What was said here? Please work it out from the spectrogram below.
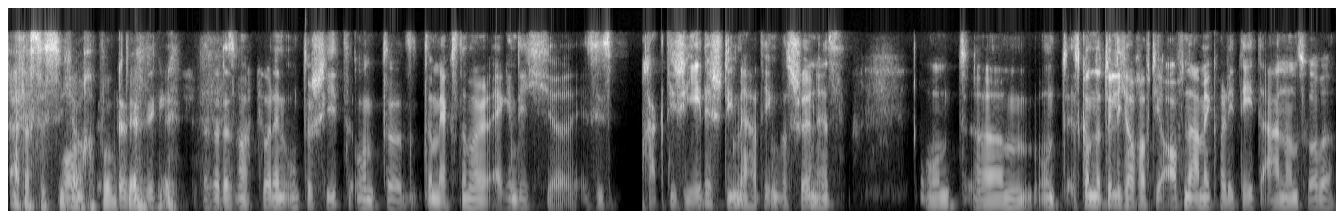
Ah, das ist sicher und auch ein Punkt. Ja. Wirklich, also das macht so einen Unterschied und äh, da merkst du mal eigentlich, äh, es ist praktisch jede Stimme hat irgendwas Schönes. Und, ähm, und es kommt natürlich auch auf die Aufnahmequalität an und so, aber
